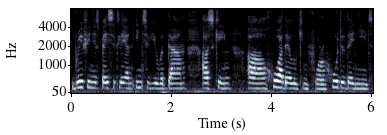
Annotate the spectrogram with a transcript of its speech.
Briefing is basically an interview with them, asking uh, who are they looking for, who do they need.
